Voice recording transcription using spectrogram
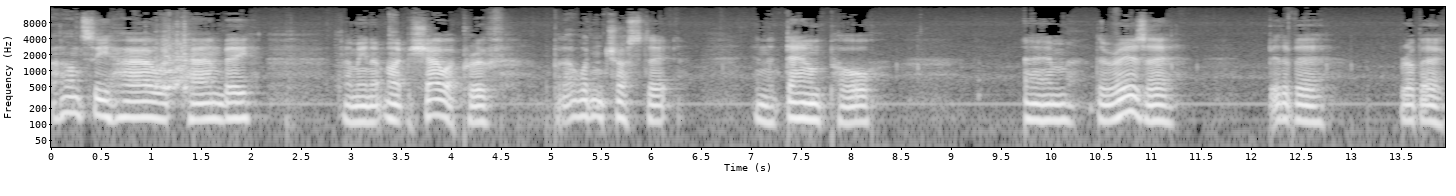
I don't see how it can be. I mean, it might be showerproof, but I wouldn't trust it in the downpour. Um, there is a bit of a rubber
